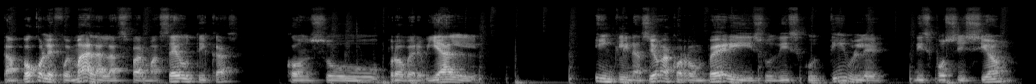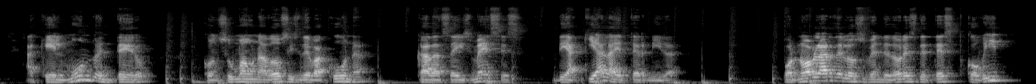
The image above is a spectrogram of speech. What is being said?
Tampoco le fue mal a las farmacéuticas con su proverbial inclinación a corromper y su discutible disposición a que el mundo entero consuma una dosis de vacuna cada seis meses de aquí a la eternidad. Por no hablar de los vendedores de test COVID,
